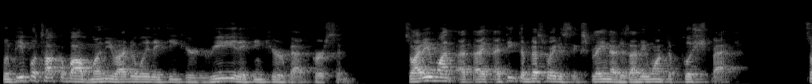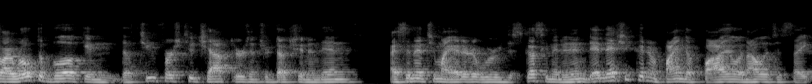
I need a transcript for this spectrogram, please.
when people talk about money right away, they think you're greedy, they think you're a bad person. So I didn't want. I, I think the best way to explain that is I didn't want the pushback. So I wrote the book in the two first two chapters, introduction, and then I sent it to my editor. We were discussing it, and, and then she couldn't find the file, and I was just like,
